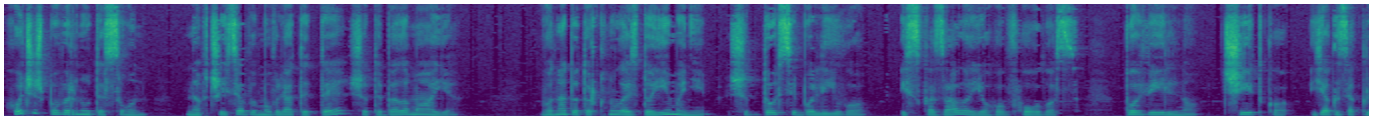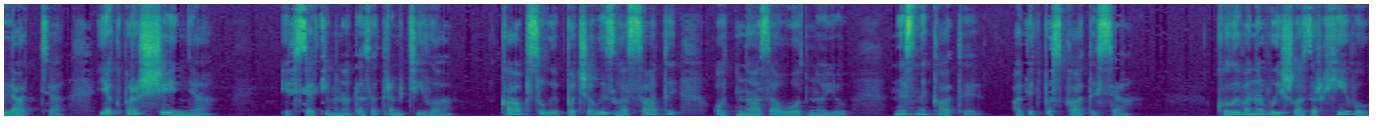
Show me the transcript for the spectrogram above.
Хочеш повернути сон? Навчися вимовляти те, що тебе ламає. Вона доторкнулась до імені, що досі боліло, і сказала його вголос повільно, чітко, як закляття, як прощення. І вся кімната затремтіла. Капсули почали згасати одна за одною, не зникати, а відпускатися. Коли вона вийшла з архіву,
